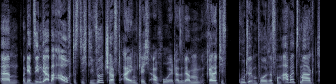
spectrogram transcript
Ähm, und jetzt sehen wir aber auch, dass sich die Wirtschaft eigentlich erholt. Also wir haben relativ gute Impulse vom Arbeitsmarkt.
